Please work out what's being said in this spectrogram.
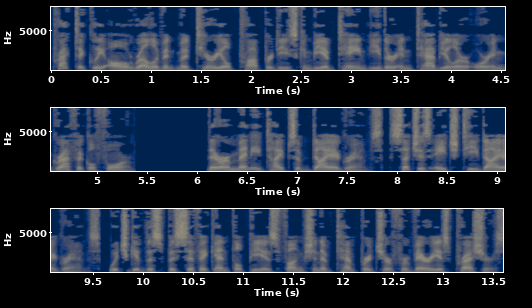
Practically all relevant material properties can be obtained either in tabular or in graphical form. There are many types of diagrams, such as HT diagrams, which give the specific enthalpy as function of temperature for various pressures,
